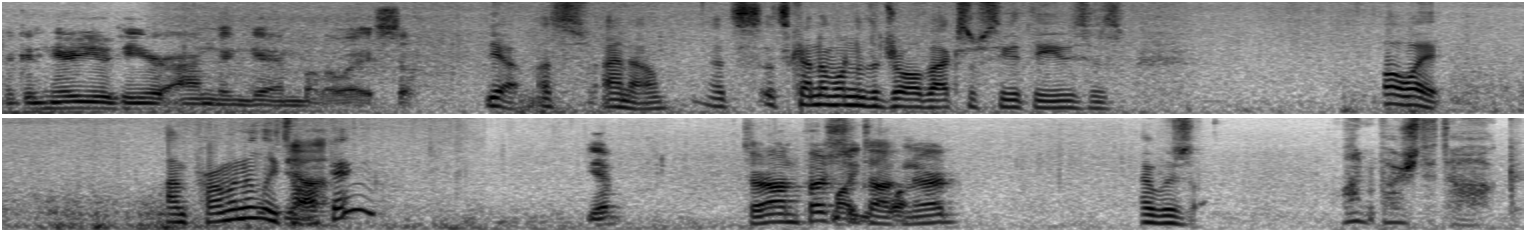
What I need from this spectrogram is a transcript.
I can hear you here and in game, by the way. So Yeah, that's I know. It's it's kind of one of the drawbacks of Sea of Thieves is. Oh wait, I'm permanently Yeah. talking. yep. Turn on push to Mike, talk, what? nerd. I was on push to talk.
